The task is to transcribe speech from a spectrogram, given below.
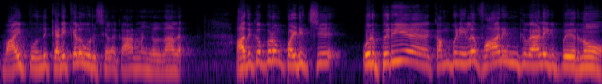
வாய்ப்பு வந்து கிடைக்கல ஒரு சில காரணங்கள்னால. அதுக்கப்புறம் படித்து ஒரு பெரிய கம்பெனியில் ஃபாரினுக்கு வேலைக்கு போயிடணும்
